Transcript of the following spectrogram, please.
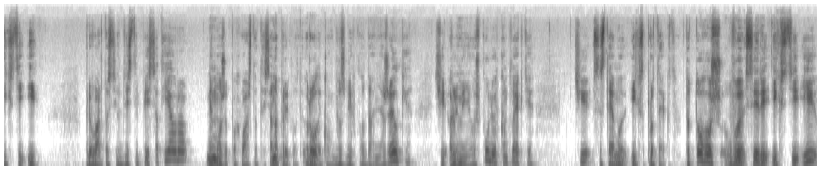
XTE при вартості в 250 євро не може похвастатися, наприклад, роликом вузлів вкладання жилки, чи алюмінієвою шпулею в комплекті, чи системою X-Protect. До того ж, в серії XTE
